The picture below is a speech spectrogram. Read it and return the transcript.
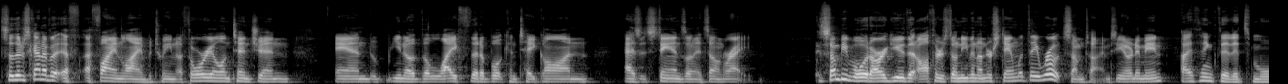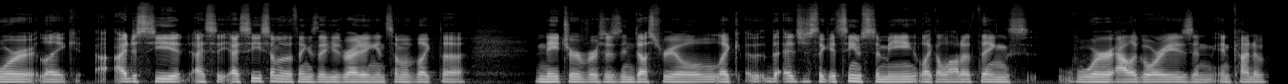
So there's kind of a, a fine line between authorial intention and you know the life that a book can take on as it stands on its own right. Because some people would argue that authors don't even understand what they wrote sometimes. You know what I mean? I think that it's more like I just see it. I see I see some of the things that he's writing and some of like the nature versus industrial. Like uh, it's just like it seems to me like a lot of things were allegories and, and kind of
